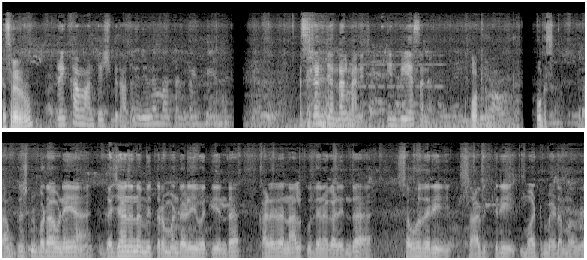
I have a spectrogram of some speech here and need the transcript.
ಹೆಸರು Rekha Mantesh Birada assistant general manager in B S N L okay okay sir. Ramakrishna ಬಡಾವಣೆಯ ಗಜಾನನ ಮಿತ್ರ ಮಂಡಳಿ ವತಿಯಿಂದ ಕಳೆದ ನಾಲ್ಕು ದಿನಗಳಿಂದ ಸಹೋದರಿ ಸಾವಿತ್ರಿ ಮಠ್ ಮೇಡಮ್ ಅವರ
